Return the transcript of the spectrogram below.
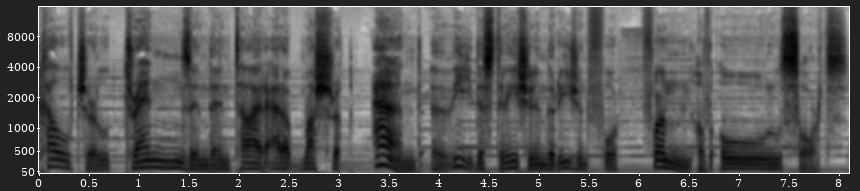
cultural trends in the entire Arab Mashriq, and the destination in the region for fun of all sorts.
